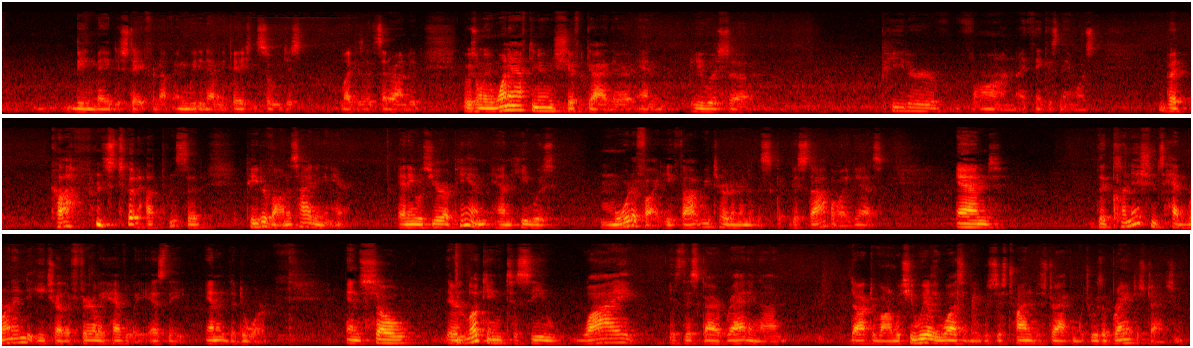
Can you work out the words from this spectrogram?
being made to stay for nothing. And we didn't have any patients, so we just, like I said, sat around it. There was only one afternoon shift guy there, and he was uh, Peter Vaughn, I think his name was. But Kaufman stood up and said, Peter Vaughn is hiding in here. And he was European, and he was mortified. He thought we turned him into the Gestapo, I guess. And the clinicians had run into each other fairly heavily as they entered the door. And so they're looking to see why is this guy ratting on Dr. Vaughn, which he really wasn't. He was just trying to distract him, which was a brain distraction.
